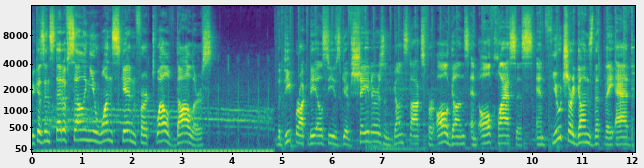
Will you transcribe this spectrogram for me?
Because instead of selling you one skin for $12, the Deep Rock DLCs give shaders and gun stocks for all guns and all classes, and future guns that they add,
